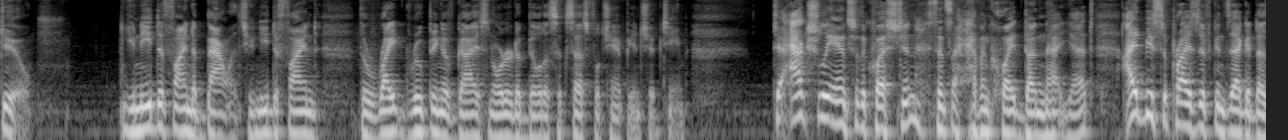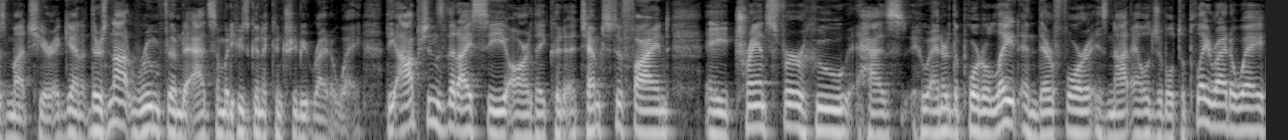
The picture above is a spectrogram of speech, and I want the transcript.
do. You need to find a balance. You need to find the right grouping of guys in order to build a successful championship team to actually answer the question, since I haven't quite done that yet, I'd be surprised if Gonzaga does much here. Again, there's not room for them to add somebody who's going to contribute right away. The options that I see are they could attempt to find a transfer who has who entered the portal late and therefore is not eligible to play right away,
